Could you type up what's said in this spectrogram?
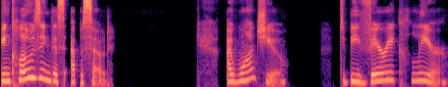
in closing this episode, I want you to be very clear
